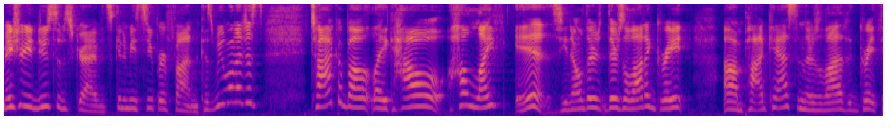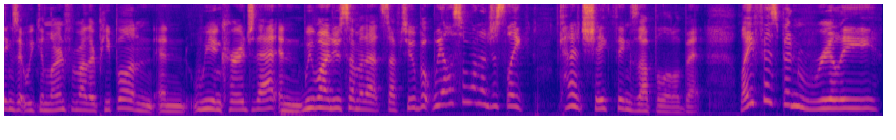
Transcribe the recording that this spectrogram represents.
Make sure you do subscribe. It's going to be super fun because we want to just talk about like how how life is. You know, there's there's a lot of great um, podcasts and there's a lot of great things that we can learn from other people and and we encourage that and we want to do some of that stuff too. But we also want to just like kind of shake things up a little bit. Life has been really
